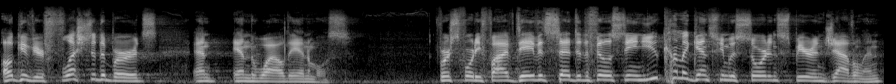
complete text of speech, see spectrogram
I'll give your flesh to the birds and, and the wild animals. Verse 45 David said to the Philistine, You come against me with sword and spear and javelin.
